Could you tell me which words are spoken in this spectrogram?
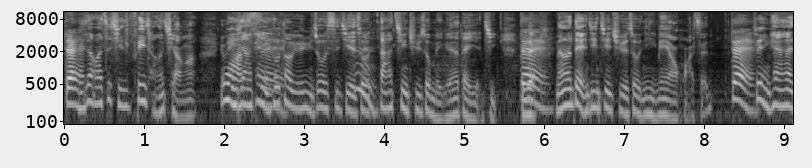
对，你知道吗？这其实非常强啊，因为你想想看，以后到元宇宙的世界的时候，大家进去的时候，每个人要戴眼镜，对不对？然后戴眼镜进去的时候，你里面要化生。对，所以你看看，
